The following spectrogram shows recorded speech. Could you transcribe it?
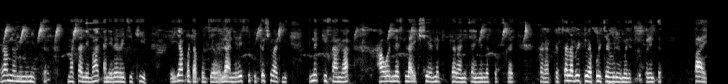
रामनवमी निमित्त मसाले भात आणि रव्याची खीर. या पटापट जेवायला आणि रेसिपी कशी वाटली ती नक्की सांगा. आवडल्यास लाईक शेअर नक्की करा आणि चॅनलला सबस्क्राईब करा. तर चला भेटूया पुढच्या व्हिडिओमध्ये तोपर्यंत Bye.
